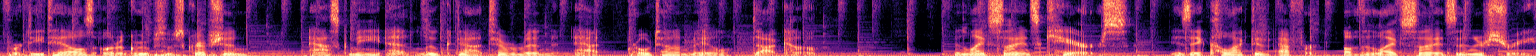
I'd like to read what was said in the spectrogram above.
For details on a group subscription, ask me at luke.timmerman at protonmail.com. And Life Science Cares is a collective effort of the life science industry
